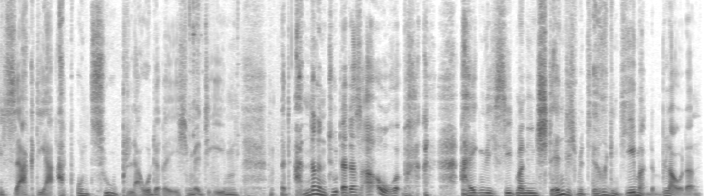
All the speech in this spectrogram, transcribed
Ich sagte ja, ab und zu plaudere ich mit ihm. Mit anderen tut er das auch. Eigentlich sieht man ihn ständig mit irgendjemandem plaudern.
